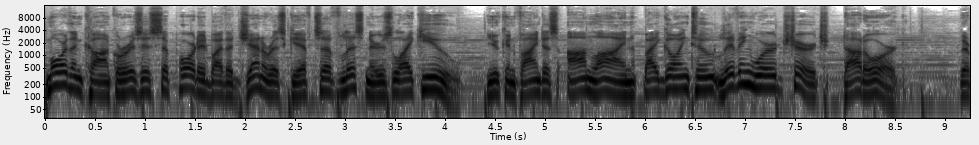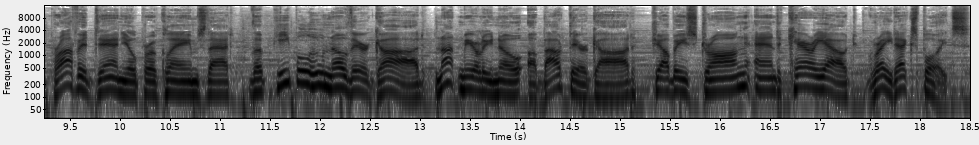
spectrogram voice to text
More Than Conquerors is supported by the generous gifts of listeners like you. You can find us online by going to livingwordchurch.org. The prophet Daniel proclaims that the people who know their God not merely know about their God, shall be strong and carry out great exploits.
